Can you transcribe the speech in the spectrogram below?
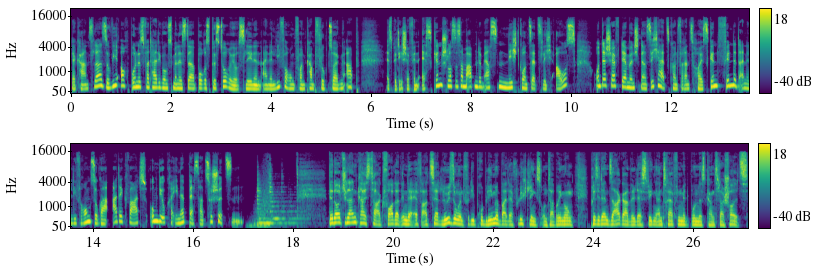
Der Kanzler sowie auch Bundesverteidigungsminister Boris Pistorius lehnen eine Lieferung von Kampfflugzeugen ab. SPD-Chefin Esken schloss es am Abend im ersten nicht grundsätzlich aus und der Chef der Münchner Sicherheitskonferenz Heusgen findet eine Lieferung sogar adäquat, um die Ukraine besser zu schützen. Der Deutsche Landkreistag fordert in der FAZ Lösungen für die Probleme bei der Flüchtlingsunterbringung. Präsident Sager will deswegen ein Treffen mit Bundeskanzler Scholz.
